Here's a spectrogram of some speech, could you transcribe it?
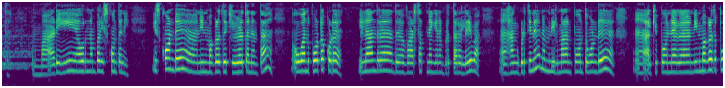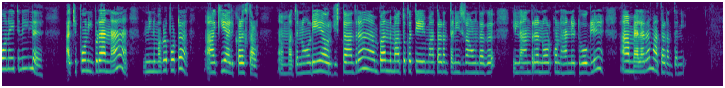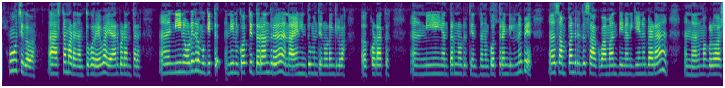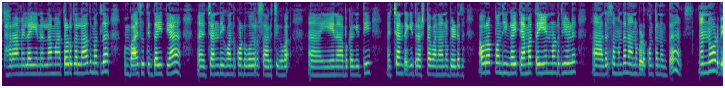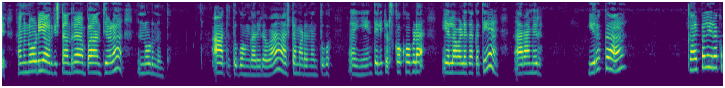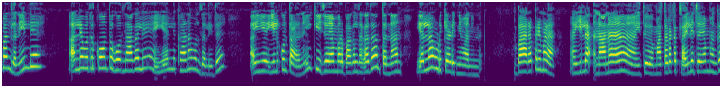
ಮಾಡ್ತಾನಂತ ಮಾಡಿ ಅವ್ರ ನಂಬರ್ ಇಸ್ಕೊಂತಾನೆ. ಇಸ್ಕೊಂಡೆ ನಿನ್ನ ಮಗಳದ ಕೇಳ್ತಾನಂತ ಒಂದು ಫೋಟೋ ಕೊಡು. ಇಲ್ಲಾಂದ್ರೆ ಅದು ವಾಟ್ಸಪ್ನಾಗ ಏನೋ ಬಿಡ್ತಾರಲ್ಲ ಇವ. ಹಂಗೆ ಬಿಡ್ತೀನಿ. ನಮ್ಮ ನಿರ್ಮಾನ್ ಫೋನ್ ತಗೊಂಡೆ ಆಕಿ ಫೋನ್ಯಾಗ ನಿನ್ನ ಮಗಳದ ಫೋನ್ ಐತಿನ ಇಲ್ಲ? ಆಕಿ ಫೋನಿಗೆ ಬಿಡಣ್ಣ ನಿನ್ನ ಮಗಳ ಫೋಟೋ ಆಕಿ ಅಲ್ಲಿ ಕಳಿಸ್ತಾಳ. ಮತ್ತೆ ನೋಡಿ ಅವ್ರಿಗೆ ಇಷ್ಟ ಆದ್ರೆ ಬಂದು ಮಾತುಕತೆ ಮಾತಾಡಂತಾನೆ ಶ್ರಾವಣದಾಗ. ಇಲ್ಲ ಅಂದ್ರೆ ನೋಡ್ಕೊಂಡು ಹಣ್ಣಿಟ್ಟು ಹೋಗ್ಲಿ. ಆಮೇಲಾರ ಮಾತಾಡಂತಾನೆ. ಹ್ಞೂ ಚಿಗವ ಅಷ್ಟ ಮಾಡೋಣ ತಗೋರೇವ ಯಾರು ಬೇಡ ಅಂತಾರ. ನೀ ನೋಡಿದ್ರೆ ಮುಗೀತು. ನೀನು ಗೊತ್ತಿದ್ದಾರ ಅಂದ್ರೆ ನಾ ಏನು ಮುಂದೆ ನೋಡಂಗಿಲ್ವಾ? ಕೊಡಾಕ. ನೀ ಎಂತಾರ ನೋಡಿರ್ತಿ ಅಂತ ನನಗೆ ಗೊತ್ತಿರಂಗಿಲ್ಲ ಬೇ ಸಂಪನ್ರಿಂದ ಸಾಕು ಮಂದಿ ನನಗೇನು ಬೇಡ. ನನ್ನ ಮಗಳು ಅಷ್ಟು ಆರಾಮಿಲ್ಲ, ಏನೆಲ್ಲ ಮಾತಾಡೋದಲ್ಲ, ಅದು ಮೊದ್ಲು ಬಾಯಿ ಸುತ್ತಿದ್ದೈತ್ಯಾ ಚಂದಿಗೆ ಹೊಂದ್ಕೊಂಡು ಹೋದ್ರೆ ಸಾಕು ಚಿಗವ. ಏನಾಗಬೇಕಾಗೈತಿ ಚಂದಾಗಿದ್ರೆ ಅಷ್ಟವ, ನಾನು ಬೇಡದು. ಅವರಪ್ಪ ಒಂದು ಹಿಂಗೈತೆ, ಮತ್ತೆ ಏನು ಮಾಡೋದು ಹೇಳಿ? ಅದ್ರ ಸಂಬಂಧ ನಾನು ಬಡ್ಕೊಂತಾನಂತ. ನೋಡ್ಬೆ, ಹಂಗೆ ನೋಡಿ ಅವ್ರಿಗೆ ಇಷ್ಟ ಅಂದ್ರೆ ಬಾ ಅಂತ ಹೇಳ ನೋಡೋಣಂತ ಆತು ತಗೋ ಹಂಗಾರಿರವ ಅಷ್ಟ ಮಾಡೋಣಂತ ತಗೋ. ಏನು ತಲೆ ಕೆಡ್ಸ್ಕೊಕ್ ಹೋಗ್ಬೇಡ. ಎಲ್ಲ ಒಳ್ಳೇದಾಕತಿ? ಆರಾಮಿರು ಇರಕ್ಕ ಕಾಯಿಪಲ್ಲೆ ಇರಕ್ಕೆ ಬಂದ್ಲ ನಿಂದೆ? ಅಲ್ಲೇ ಒದ್ರಕೊಂತ ಹೋದ್ಲ ಆಗಲೇ? ಎಲ್ಲಿ ಕಾಣವಲ್ದಲ್ಲ ಇದು? ಅಯ್ಯ, ಇಲ್ಲಿ ಕುಂತಾಳ ನೀಕಿ ಜಯಮ್ಮರ ಬಾಗಲ್ದಾಗ ಅದ ಅಂತ ನಾನು ಎಲ್ಲ ಹುಡುಕಾಡಿದ್ ನೀವ ನಿನ್ನ. ಬಾರ ಪರಿಮಳ. ಇಲ್ಲ, ನಾನ ಇದು ಮಾತಾಡಕತ್ಲ. ಇಲ್ಲೇ ಜಯಮ್ಮ ಹಂಗ.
